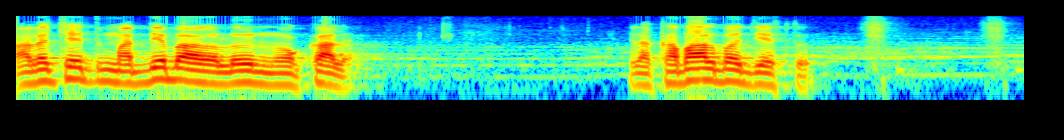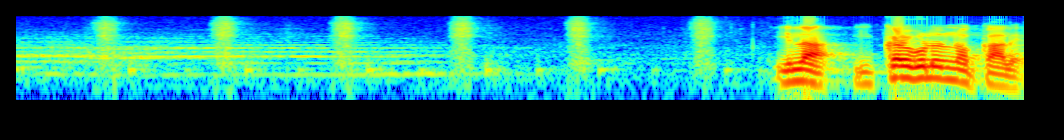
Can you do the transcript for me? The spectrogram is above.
అరచేతి మధ్య భాగంలో నొక్కాలి. ఇలా కపాలపతి చేస్తూ. ఇలా ఇక్కడ కూడా నొక్కాలి.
